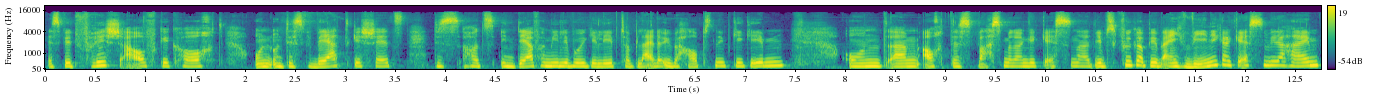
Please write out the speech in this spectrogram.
es wird frisch aufgekocht und, und das wertgeschätzt. Das hat es in der Familie, wo ich gelebt habe, leider überhaupt nicht gegeben. Und ähm, auch das, was man dann gegessen hat. Ich habe das Gefühl gehabt, ich habe eigentlich weniger gegessen wie daheim,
